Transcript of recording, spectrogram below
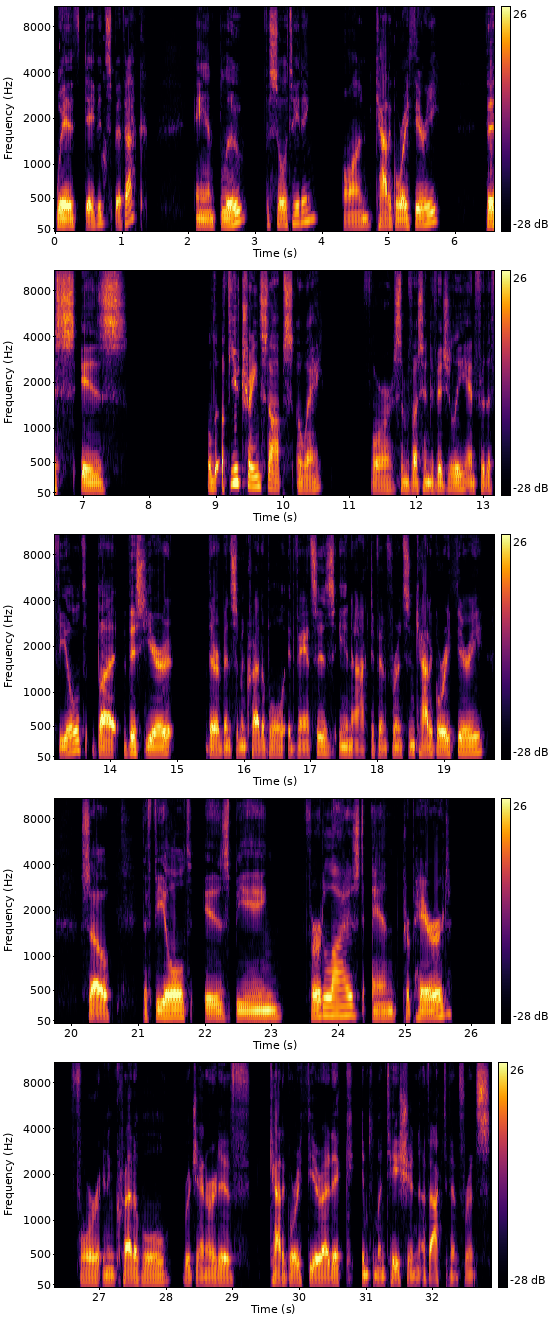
with David Spivak and Blue facilitating on category theory. This is a few train stops away for some of us individually and for the field, but this year there have been some incredible advances in active inference and category theory. So the field is being fertilized and prepared for an incredible regenerative category theoretic implementation of active inference.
